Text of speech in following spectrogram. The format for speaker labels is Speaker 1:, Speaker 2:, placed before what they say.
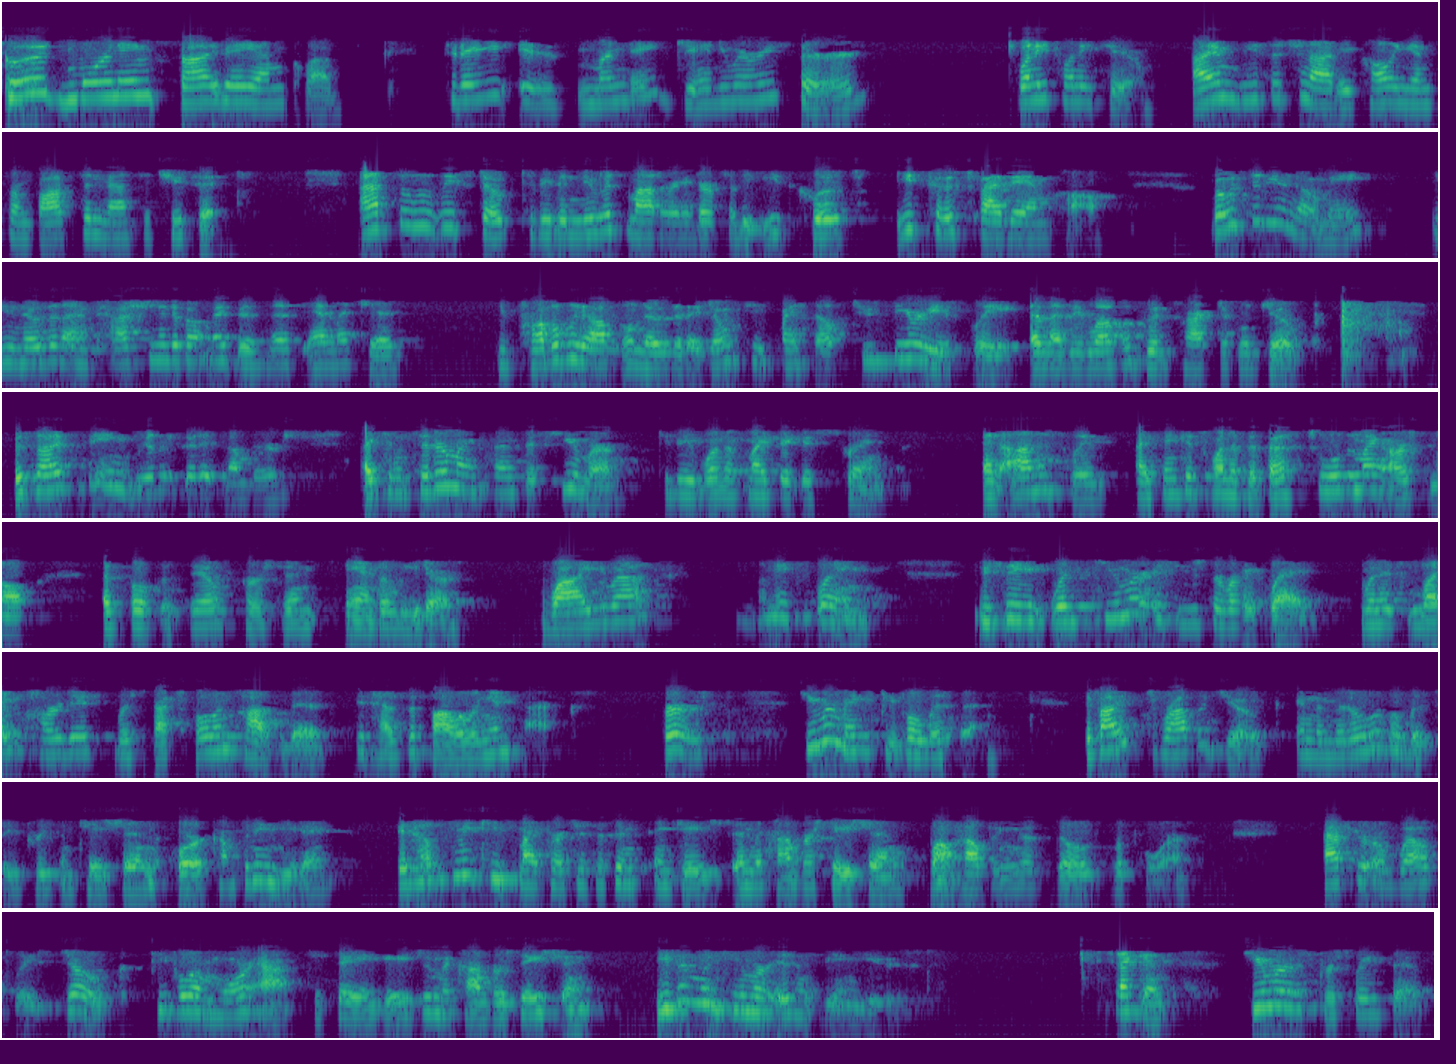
Speaker 1: Good morning, 5 a.m. Club. Today is Monday, January 3rd, 2022. I am Lisa Chinati calling in from Boston, Massachusetts. Absolutely stoked to be the newest moderator for the East Coast, East Coast 5 a.m. call. Most of you know me. You know that I'm passionate about my business and my kids. You probably also know that I don't take myself too seriously and that I love a good practical joke. Besides being really good at numbers, I consider my sense of humor to be one of my biggest strengths. And honestly, I think it's one of the best tools in my arsenal as both a salesperson and a leader. Why, you ask? Let me explain. You see, when humor is used the right way, when it's light-hearted, respectful, and positive, it has the following impacts. First, humor makes people listen. If I drop a joke in the middle of a listing presentation or a company meeting, it helps me keep my participants engaged in the conversation while helping us build rapport. After a well-placed joke, people are more apt to stay engaged in the conversation, even when humor isn't being used. Second, humor is persuasive.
